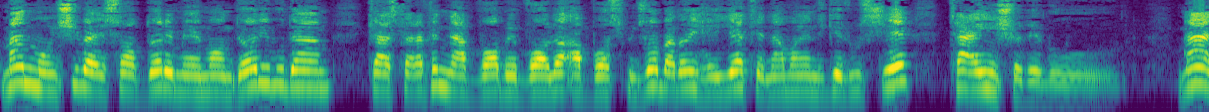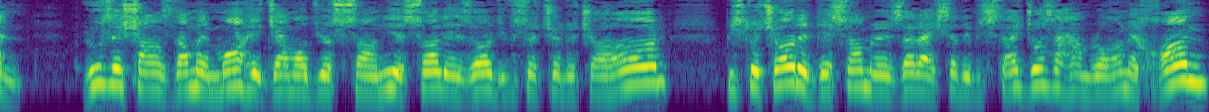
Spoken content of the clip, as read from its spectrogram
من منشی و حسابدار مهمانداری بودم که از طرف نواب والا عباس میرزا برای هیئت نمایندگی روسیه تعیین شده بود. من روز 16 ماه جمادی الثانی سال 1244 24 دسامبر 1828 جز همراهان خان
